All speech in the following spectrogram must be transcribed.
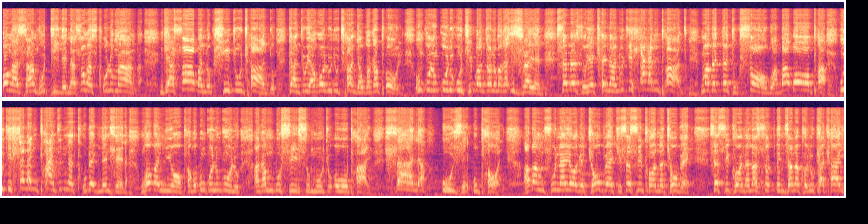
ongazange udinga usikhulumile naso ongasikhulumanga. Ngiyasaba nokushintsha uthando kanti uyakolunye uthanda ukakapholi uNkulunkulu uthi bantwana bakaIsrael sebezoya eKenani uthi hlalani phansi. Mabeqeda ukusokwa babopha uthi hlalani phansi ningaqhubeki nendlela ngoba niyopha ngoba uNkulunkulu akambusisi umuntu owophayo. Hlala uze uphole. Abangifunayo ke Joburg sesikhona Joburg. Sesikhona la soqinisana khona ukhakhayi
